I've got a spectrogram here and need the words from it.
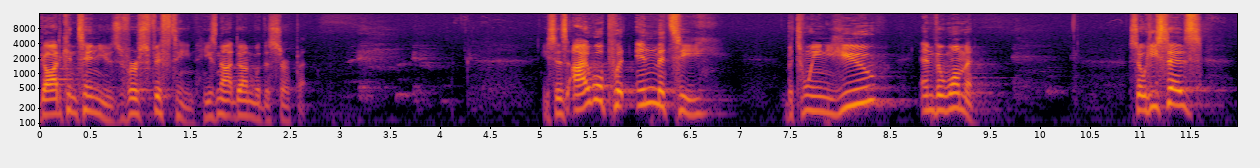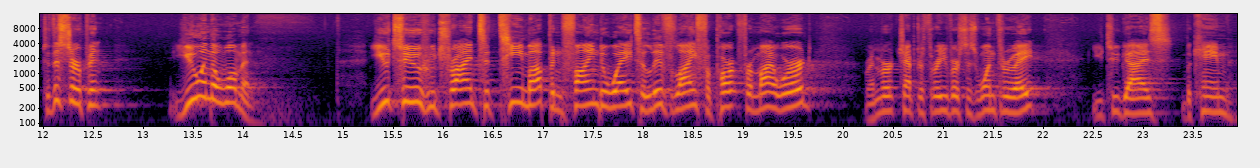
God continues, verse 15. He's not done with the serpent. He says, I will put enmity between you and the woman. So he says to the serpent, You and the woman you two who tried to team up and find a way to live life apart from my word, remember chapter 3, verses 1 through 8? You two guys became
